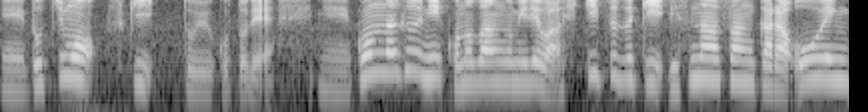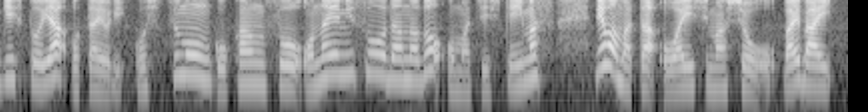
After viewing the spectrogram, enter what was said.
えー、どっちも好きということで、えー、こんな風にこの番組では引き続きリスナーさんから応援ギフトやお便り、ご質問、ご感想、お悩み相談などお待ちしています。ではまたお会いしましょう。バイバイ。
